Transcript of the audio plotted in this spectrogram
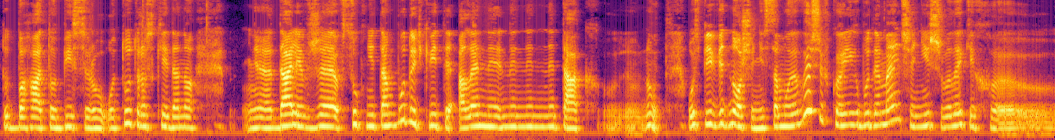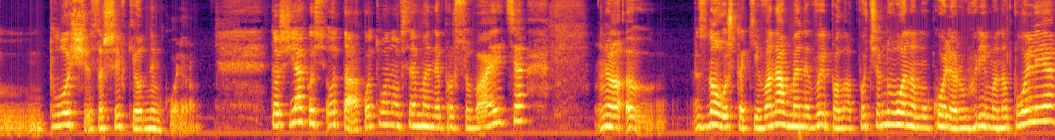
тут багато бісеру отут розкидано. Е, Далі вже в сукні там будуть квіти, але не, не, не, не так. е, Ну, у співвідношенні з самою вишивкою їх буде менше, ніж великих е, площ зашивки одним кольором. Тож, якось отак. От воно все в мене просувається. Е, е, Знову ж таки, вона в мене випала по червоному кольору грі Монополія.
